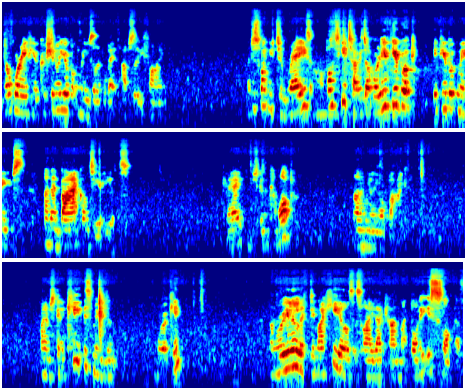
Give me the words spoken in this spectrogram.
don't worry if your cushion or your book moves a little bit, absolutely fine. I just want you to raise up onto your toes. Don't worry if your book if your book moves, and then back onto your heels. Okay, I'm just going to come up, and I'm going to go back. And I'm just going to keep this movement working. I'm really lifting my heels as high as I can. My body is slumped. That's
